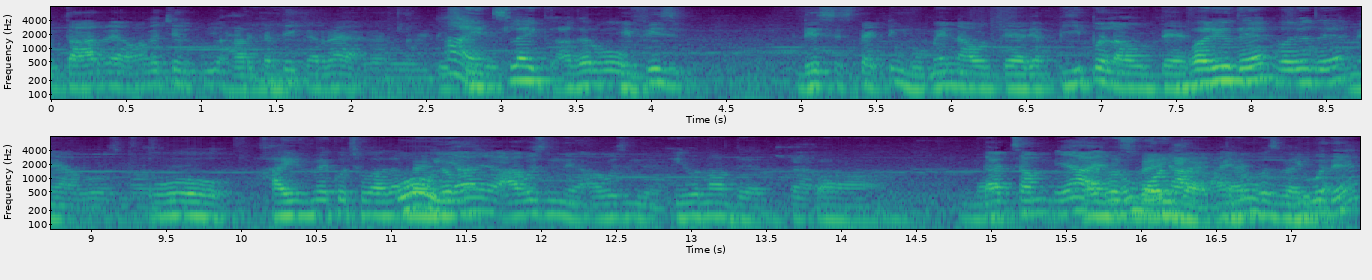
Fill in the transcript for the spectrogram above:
उतार रहे हो। अगर चल कोई हरकतें कर रहा है अगर वो हाँ इट्स लाइक अगर वो if he's disrespecting women out there yeah people out there were you there were you there मैं I was not. वो हाइव में कुछ हुआ था? ओह yeah yeah I was in there I was in there you were not there that some yeah I was very bad I was very you were there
